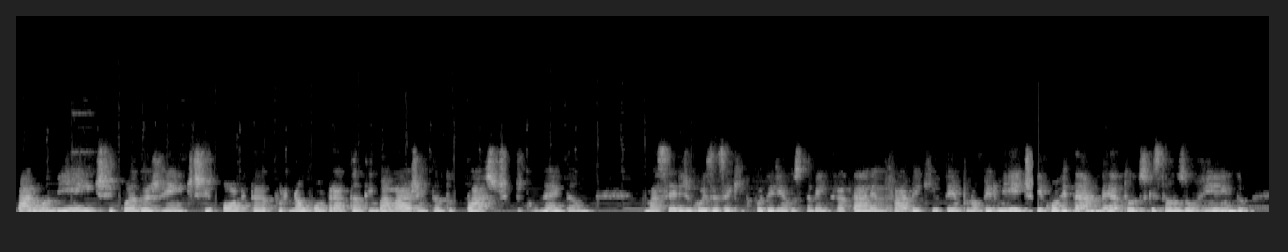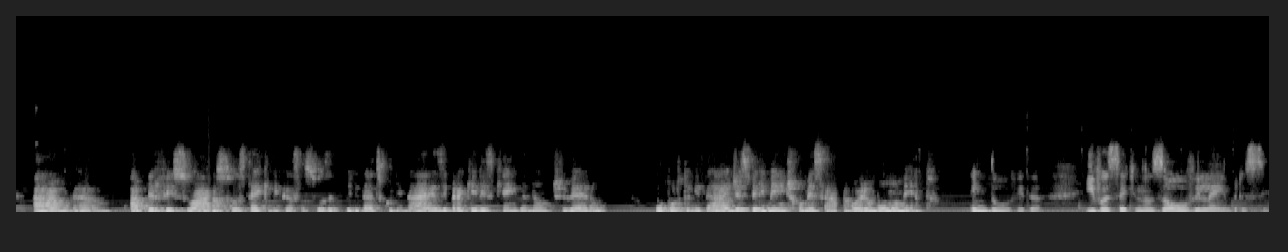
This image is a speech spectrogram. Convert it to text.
para o ambiente quando a gente opta por não comprar tanta embalagem, tanto plástico, né? Então, uma série de coisas aqui que poderíamos também tratar, né, Fábio, que o tempo não permite, e convidar né, a todos que estão nos ouvindo a, a, aperfeiçoar suas técnicas, as suas habilidades culinárias, e para aqueles que ainda não tiveram oportunidade, experimente começar. Agora é um bom momento. Sem dúvida. E você que nos ouve, lembre-se:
